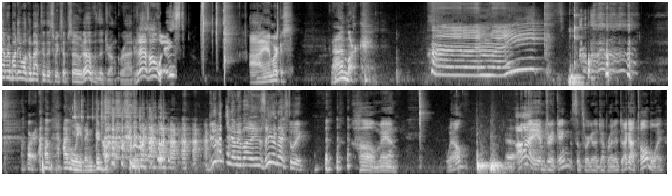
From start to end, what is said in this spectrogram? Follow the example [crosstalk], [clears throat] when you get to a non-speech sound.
everybody. Welcome back to this week's episode of The Drunk Riders. As always, I am Marcus. And I'm Mark. [laughs] All right, I'm, I'm leaving. Goodbye. [laughs] Good night, everybody. See you next week. [laughs] oh, man. Well, uh, I am drinking, since we're going to jump right into it. I got a tall boy,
